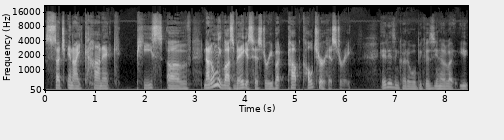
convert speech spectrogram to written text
such an iconic piece of not only Las Vegas history but pop culture history? It is incredible because you know, like you,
